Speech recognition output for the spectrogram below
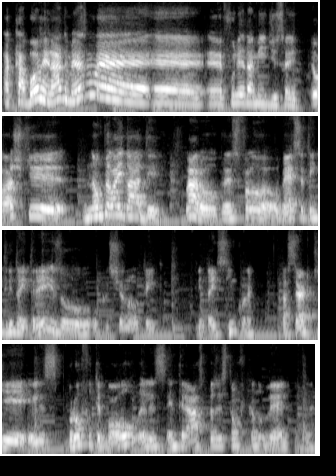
Acabou o reinado mesmo é, é, é folha da mídia isso aí? Eu acho que não pela idade. Claro, você falou, o Messi tem 33, o, o Cristiano tem 35, né? Tá certo que eles, pro futebol, eles, entre aspas, estão ficando velhos, né?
